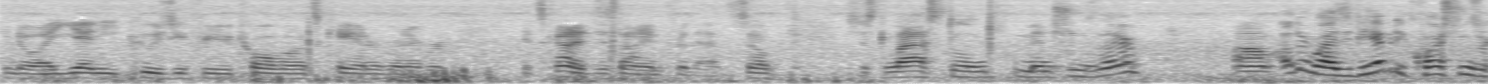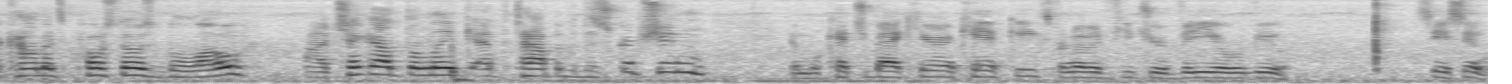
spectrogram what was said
you know a Yeti koozie for your 12 ounce can or whatever, it's kind of designed for that. So just last little mentions there. Um, otherwise, if you have any questions or comments, post those below. Uh, check out the link at the top of the description, and we'll catch you back here on Camp Geeks for another future video review. See you soon.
